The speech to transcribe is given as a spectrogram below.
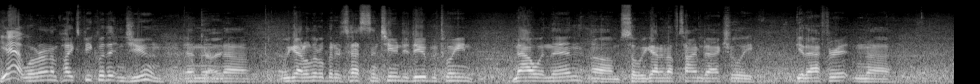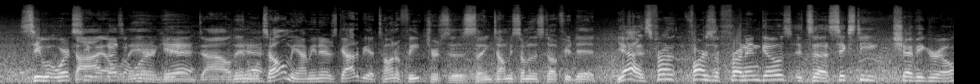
Yeah, we're running Pikes Peak with it in June, and then uh, we got a little bit of test and tune to do between now and then. Um, so we got enough time to actually get after it and uh, see what works, see what doesn't in, work. Yeah, dialed in. Yeah. Well, tell me. I mean, there's got to be a ton of features to this thing. Tell me some of the stuff you did. Yeah, as far, far as the front end goes, it's a 60 Chevy grill.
